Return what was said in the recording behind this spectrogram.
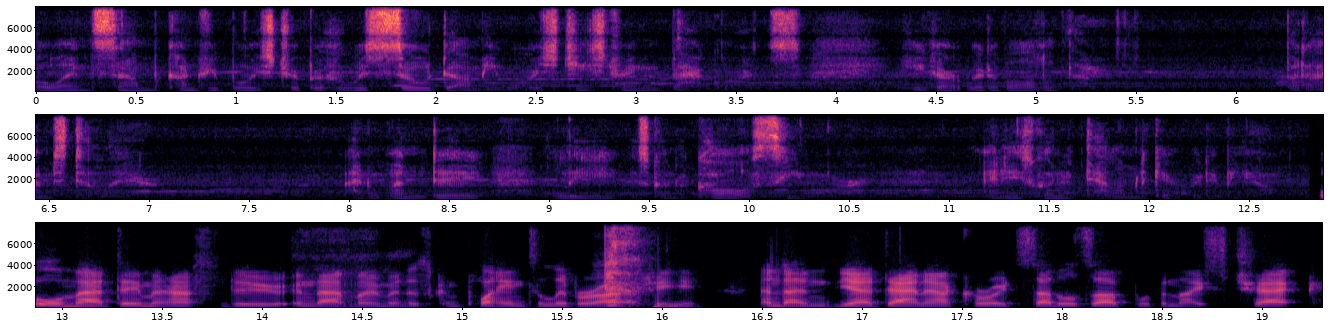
oh, and some country boy stripper who was so dumb he wore his G string backwards. He got rid of all of them. But I'm still here. And one day, Lee is gonna call Seymour and he's going to tell him to get rid of you. All Matt Damon has to do in that moment is complain to Liberace, and then yeah, Dan Aykroyd settles up with a nice check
